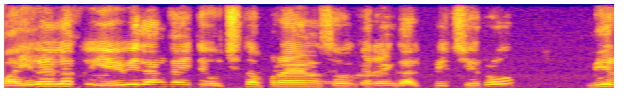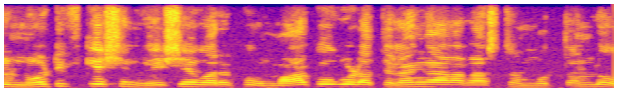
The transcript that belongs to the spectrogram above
మహిళలకు ఏ విధంగా అయితే ఉచిత ప్రయాణ సౌకర్యం కల్పించారో మీరు నోటిఫికేషన్ వేసే వరకు మాకు కూడా తెలంగాణ రాష్ట్రం మొత్తంలో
